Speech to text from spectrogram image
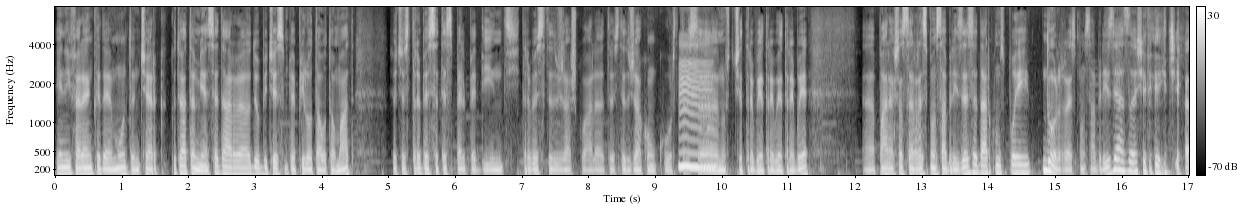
indiferent cât de mult încerc, câteodată mi iese, dar uh, de obicei sunt pe pilot automat. Ceea ce trebuie să te speli pe dinți, trebuie să te duci la școală, trebuie să te duci la concurs, trebuie să nu știu ce trebuie, trebuie, trebuie. Uh, pare așa să-l responsabilizeze, dar cum spui, nu îl responsabilizează și de aici uh,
